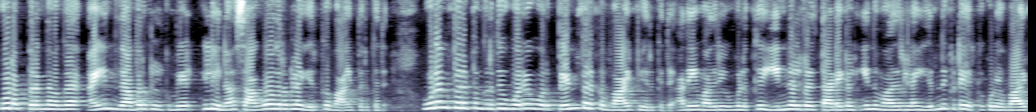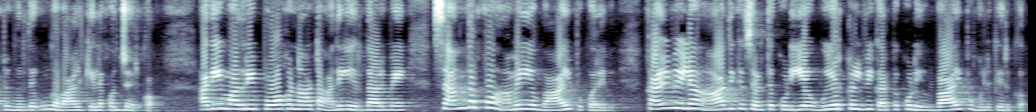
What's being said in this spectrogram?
கூட பிறந்தவங்க ஐந்து நபர்களுக்கு மேல் இல்லைன்னா சகோதரர்களாக இருக்க வாய்ப்பு இருக்குது. உடன்பிறப்புங்கிறது ஒரே ஒரு பெண் பிறக்க வாய்ப்பு இருக்குது. அதே மாதிரி உங்களுக்கு இன்னல்கள் தடைகள் இந்த மாதிரிலாம் இருந்துக்கிட்டே இருக்கக்கூடிய வாய்ப்புங்கிறது உங்கள் வாழ்க்கையில் கொஞ்சம் இருக்கும். அதே மாதிரி போக நாட்டம் அதிகம் இருந்தாலுமே சந்தர்ப்பம் அமைய வாய்ப்பு குறைவு. கல்வியில் ஆதிக்கம் செலுத்தக்கூடிய உயர்கல்வி கற்கக்கூடிய வாய்ப்பு உங்களுக்கு இருக்கும்.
